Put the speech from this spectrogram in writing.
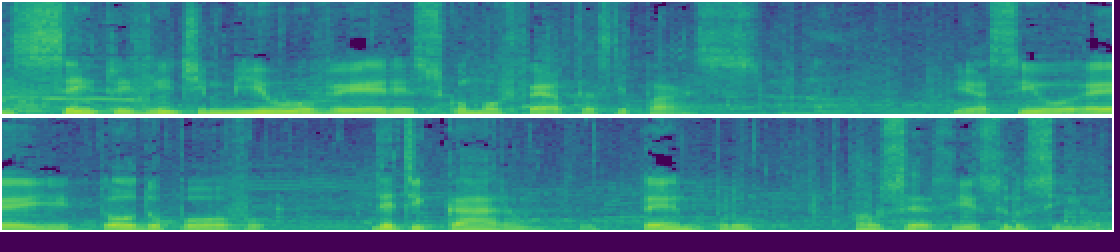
e 120 mil ovelhas como ofertas de paz. E assim o rei e todo o povo dedicaram o templo ao serviço do Senhor.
